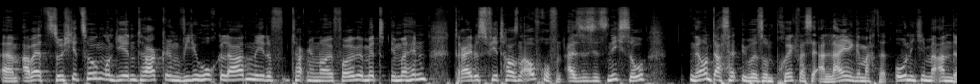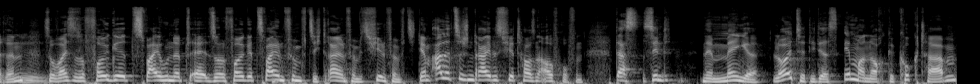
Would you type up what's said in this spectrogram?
Ähm, aber er hat es durchgezogen und jeden Tag ein Video hochgeladen, jeden Tag eine neue Folge mit immerhin 3.000 bis 4.000 Aufrufen. Also es ist jetzt nicht so. Ne, und das halt über so ein Projekt, was er alleine gemacht hat, ohne jemand anderen. So, weißt du, so Folge 200, äh, so Folge 52, 53, 54. Die haben alle zwischen 3.000 bis 4.000 Aufrufen. Das sind eine Menge Leute, die das immer noch geguckt haben,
